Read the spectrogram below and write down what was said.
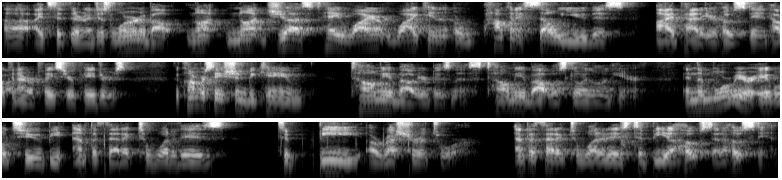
Uh, I'd sit there and I'd just learn about not not just hey why why can or how can I sell you this iPad at your host stand? How can I replace your pagers? The conversation became tell me about your business, tell me about what's going on here. And the more we were able to be empathetic to what it is to be a restaurateur, empathetic to what it is to be a host at a host stand.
